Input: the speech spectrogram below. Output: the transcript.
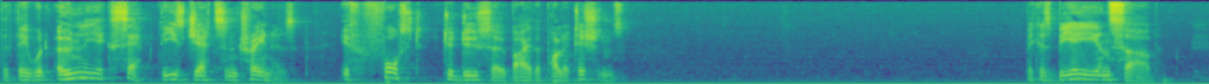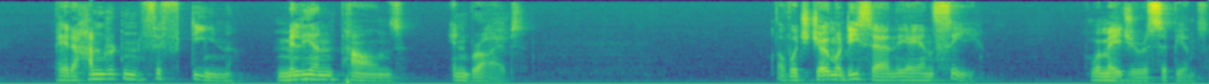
that they would only accept these jets and trainers if forced to do so by the politicians. Because BAE and Saab paid 115 million pounds in bribes, of which Joe Modise and the ANC were major recipients.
